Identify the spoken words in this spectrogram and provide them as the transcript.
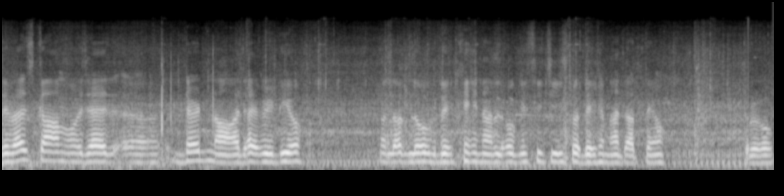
रिवर्स काम हो जाए डेड ना हो जाए वीडियो मतलब लोग देखें ना, लोग इसी चीज़ को देखना चाहते हो। तो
